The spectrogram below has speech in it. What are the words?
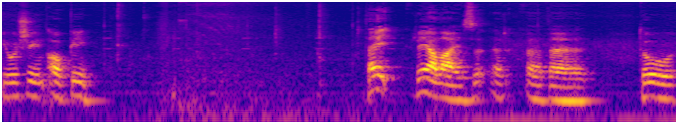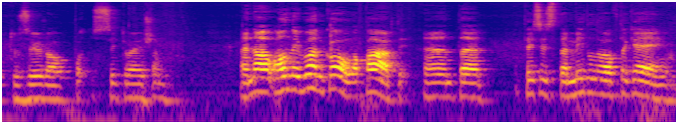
Eugene OP. They realize uh, uh, the 2 to 0 situation. And now only one goal apart, and uh, this is the middle of the game.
